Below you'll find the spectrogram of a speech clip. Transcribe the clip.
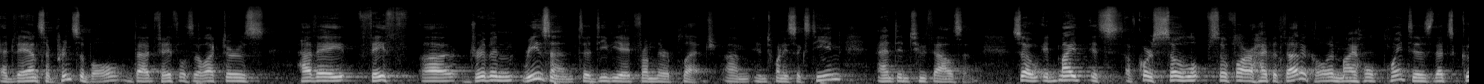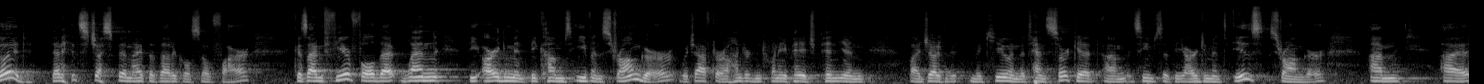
advance a principle that faithless electors have a faith uh, driven reason to deviate from their pledge um, in 2016 and in 2000. So it might, it's of course so, so far hypothetical, and my whole point is that's good that it's just been hypothetical so far, because I'm fearful that when the argument becomes even stronger, which after a 120 page opinion by Judge McHugh in the 10th Circuit, um, it seems that the argument is stronger, um, uh,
